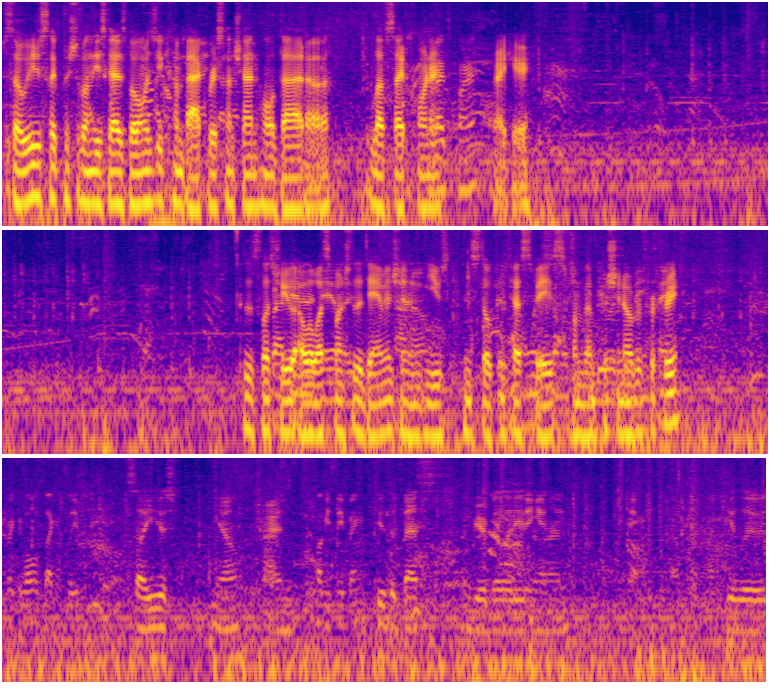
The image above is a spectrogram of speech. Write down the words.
So we just like push up on these guys, but once you come back, we're just gonna try and hold that uh, left side corner Right corner. right here. Because this lets But you the end of the LOS day, a bunch of the damage and you can still contest space from them pushing over for free. tank. Ricky Wall, second sleep. So you just, you know, try and do the best of your abilities, and then if you lose,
